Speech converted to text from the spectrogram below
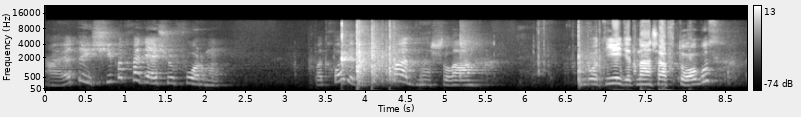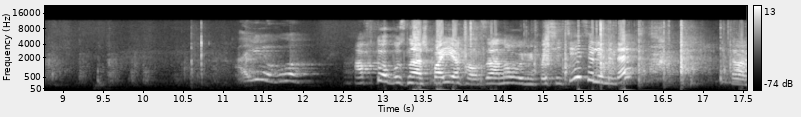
А это ищи подходящую форму. Подходит? Подошла. Вот едет наш автобус. А его? Автобус наш поехал за новыми посетителями, да? Так.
